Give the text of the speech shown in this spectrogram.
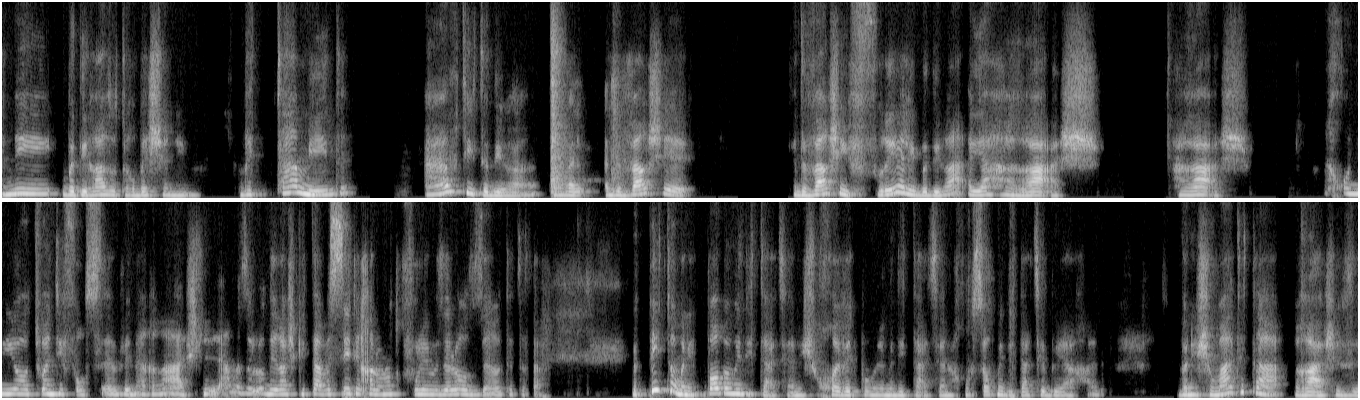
אני בדירה הזאת הרבה שנים, ותמיד אהבתי את הדירה, אבל הדבר, ש... הדבר שהפריע לי בדירה היה הרעש. הרעש. מכוניות 24/7, הרעש, למה זו לא דירה שקטה ועשיתי חלונות כפולים וזה לא עוזר, טטטה. ופתאום אני פה במדיטציה, אני שוכבת פה למדיטציה, אנחנו עושות מדיטציה ביחד, ואני שומעת את הרעש הזה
